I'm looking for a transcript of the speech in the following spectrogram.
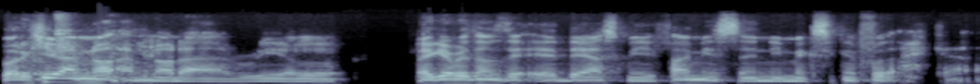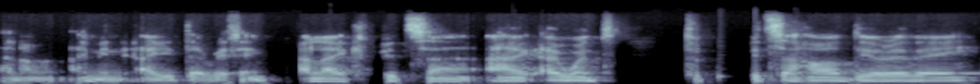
But here I'm not. I'm not a real like every time they, they ask me if I miss any Mexican food, I, I don't. I mean, I eat everything. I like pizza. I, I went to Pizza Hut the other day.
